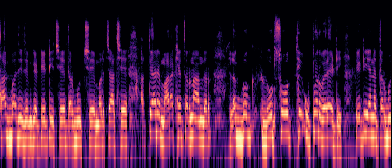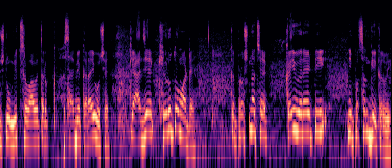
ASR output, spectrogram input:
શાકભાજી જેમ કે ટેટી છે, તરબૂચ છે, મરચાં છે, અત્યારે મારા ખેતરના અંદર લગભગ દોઢસોથી ઉપર વેરાયટી ટેટી અને તરબૂચનું મિક્સ વાવેતર સાહેબે કરાવ્યું છે કે આજે ખેડૂતો માટે કે પ્રશ્ન છે કઈ વેરાયટીની પસંદગી કરવી?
